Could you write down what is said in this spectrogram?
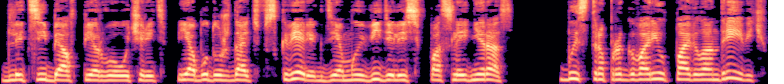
Для тебя в первую очередь. Я буду ждать в сквере, где мы виделись в последний раз. Быстро проговорил Павел Андреевич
